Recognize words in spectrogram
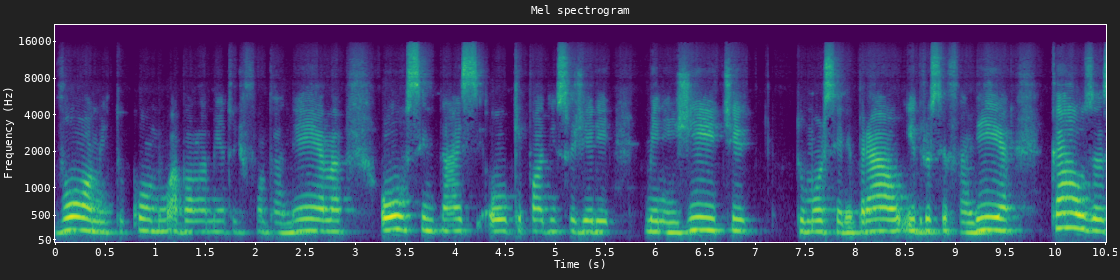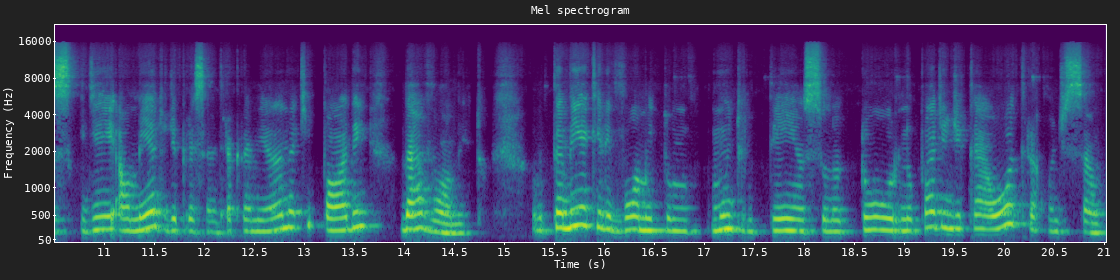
vômito, como abalamento de fontanela, ou sinais ou que podem sugerir meningite, tumor cerebral, hidrocefalia, causas de aumento de pressão intracraniana que podem dar vômito. Também aquele vômito muito intenso, noturno, pode indicar outra condição.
